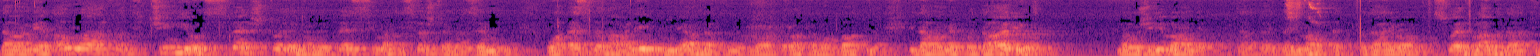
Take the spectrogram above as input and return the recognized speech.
da vam je Allah podčinio sve što je na nebesima i sve što je na zemlji alaykum ni'amahu zahiratan wa batina i da vam je podario na uživanje da, da, da imate podario vam svoje blagodati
